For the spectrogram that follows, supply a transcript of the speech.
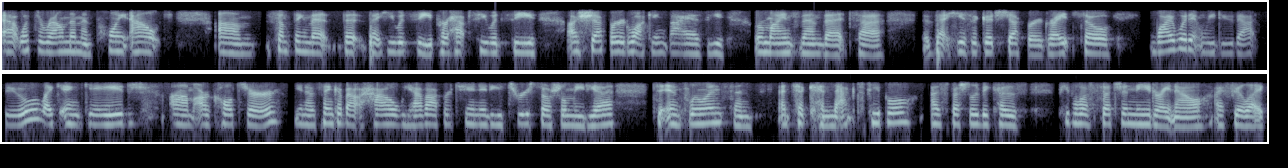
at what's around them and point out um, something that, that that he would see. Perhaps he would see a shepherd walking by as he reminds them that uh, that he's a good shepherd, right? So why wouldn't we do that too? Like engage um, our culture. You know, think about how we have opportunity through social media to influence and and to connect people, especially because people have such a need right now. I feel like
